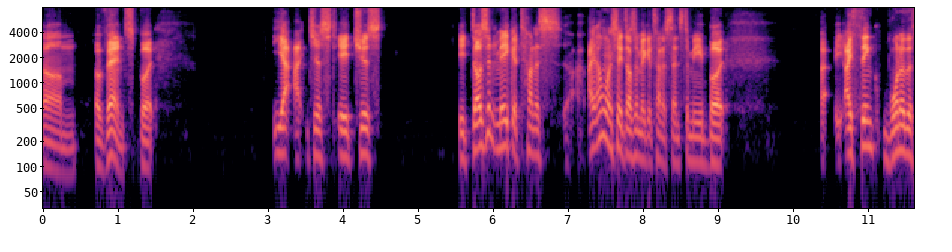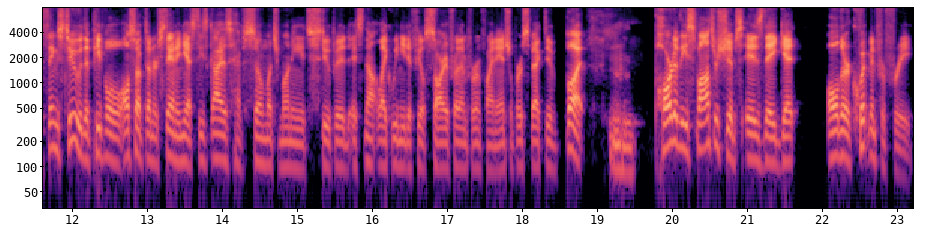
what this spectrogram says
um, events. But yeah, I just it just it doesn't make a ton of i don't want to say it doesn't make a ton of sense to me but I think one of the things too that people also have to understand, and yes, these guys have so much money, it's stupid. It's not like we need to feel sorry for them from a financial perspective, but mm-hmm. part of these sponsorships is they get all their equipment for free.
